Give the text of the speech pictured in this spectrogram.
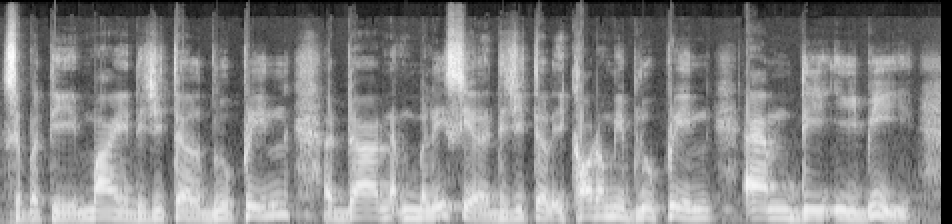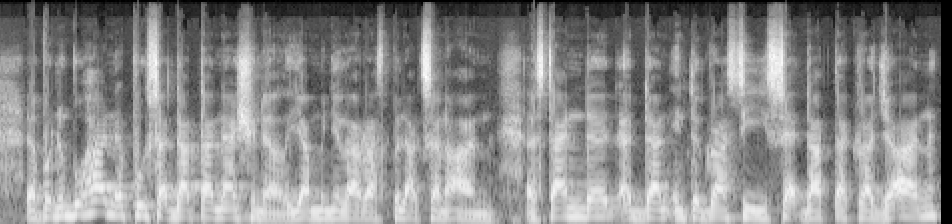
seperti My Digital Blueprint dan Malaysia Digital Economy Blueprint MDEB. Eh, penubuhan Pusat Data Nasional yang menyelaras pelaksanaan standard dan integrasi set data kerajaan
